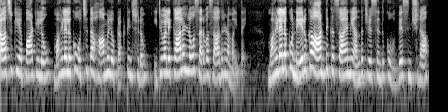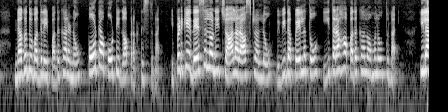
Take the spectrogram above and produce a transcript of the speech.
రాజకీయ పార్టీలు మహిళలకు ఉచిత హామీలు ప్రకటించడం ఇటీవలి కాలంలో సర్వసాధారణమైంది. మహిళలకు నేరుగా ఆర్థిక సాయాన్ని అందజేసేందుకు ఉద్దేశించిన నగదు బదిలీ పథకాలను పోటాపోటీగా ప్రకటిస్తున్నాయి. ఇప్పటికే దేశంలోని చాలా రాష్ట్రాల్లో వివిధ పేర్లతో ఈ తరహా పథకాలు అమలవుతున్నాయి. ఇలా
